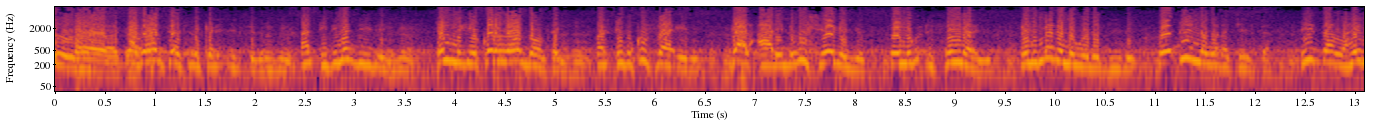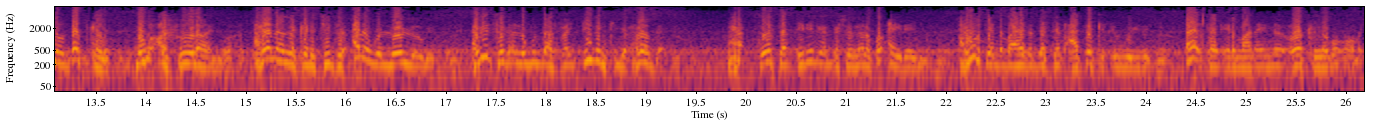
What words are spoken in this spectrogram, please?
cadaabtaas la kala iibsado aan cidina diiday cilmigii kor loo doontay aan cidi ku faa'iidin gaal caali lagu sheegayo oo lagu cisaynayo culimmada la wada diiday oo ciid la wada jiifta ciiddaan lahaynoo dad kale lagu cashuuraayo caradaan la kala jiintay cadowga loo loogay abisagaa lagu daafacay ciidanka iyo xoogga soortaan ciriiriga gasho nala ku cayreeyey carruurteenna baahida darteed caata kici weyday ceelkaan irmaanayno coodki naga oomay.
